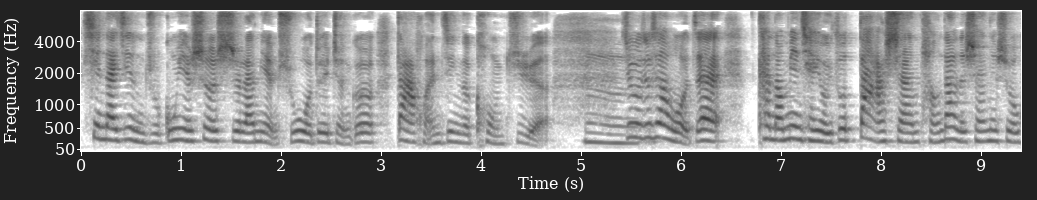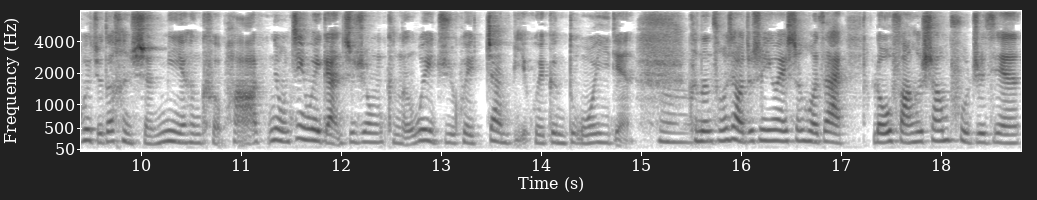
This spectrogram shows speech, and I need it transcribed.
现代建筑、工业设施来免除我对整个大环境的恐惧。嗯，这个就像我在看到面前有一座大山、庞大的山的时候，会觉得很神秘、也很可怕。那种敬畏感之中，可能畏惧会占比会更多一点。嗯可能从小就是因为生活在楼房和商铺之间，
